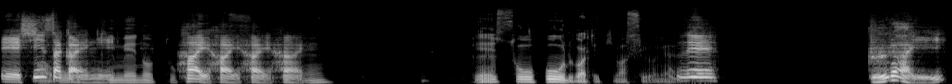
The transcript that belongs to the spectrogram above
えー、審査会に。はいはいはいはい。芸装ホールはできますよね。ね。ぐらい？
